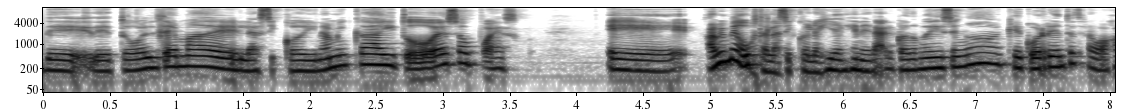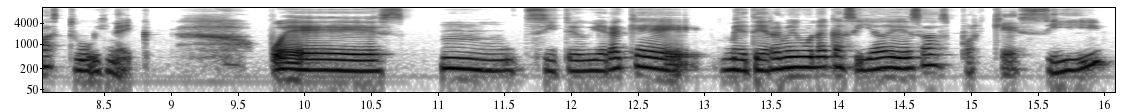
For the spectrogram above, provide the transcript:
de, todo el tema de la psicodinámica y todo eso, pues eh, a mí me gusta la psicología en general. Cuando me dicen, ah, ¿qué corriente trabajas tú, Snake? Pues mm, si tuviera que meterme en una casilla de esas, porque sí,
